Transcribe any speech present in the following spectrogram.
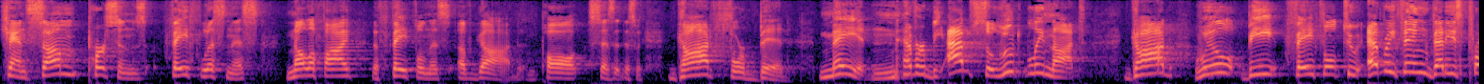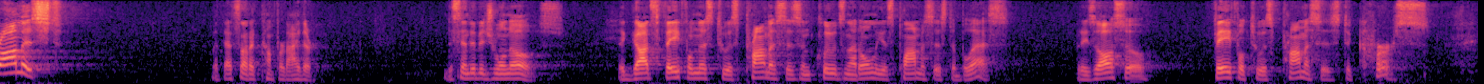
can some person's faithlessness nullify the faithfulness of God? And Paul says it this way God forbid. May it never be. Absolutely not. God will be faithful to everything that He's promised. But that's not a comfort either. This individual knows that God's faithfulness to His promises includes not only His promises to bless, but he's also faithful to his promises to curse.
